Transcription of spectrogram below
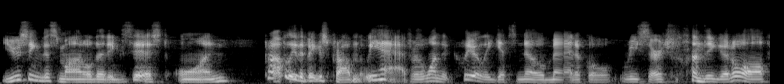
using this model that exists on probably the biggest problem that we have, or the one that clearly gets no medical research funding at all,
